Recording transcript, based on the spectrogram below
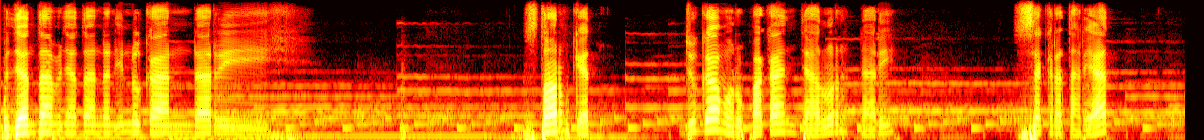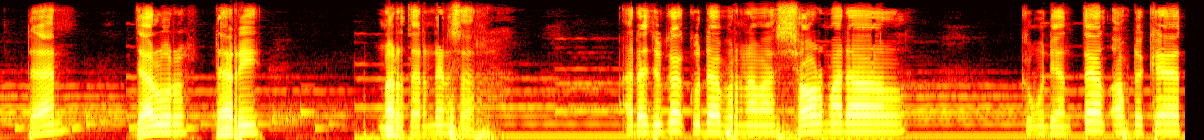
Pejantan-pejantan dan indukan dari Stormcat juga merupakan jalur dari sekretariat dan jalur dari Northern Dancer. Ada juga kuda bernama Shormadal, kemudian Tail of the Cat,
